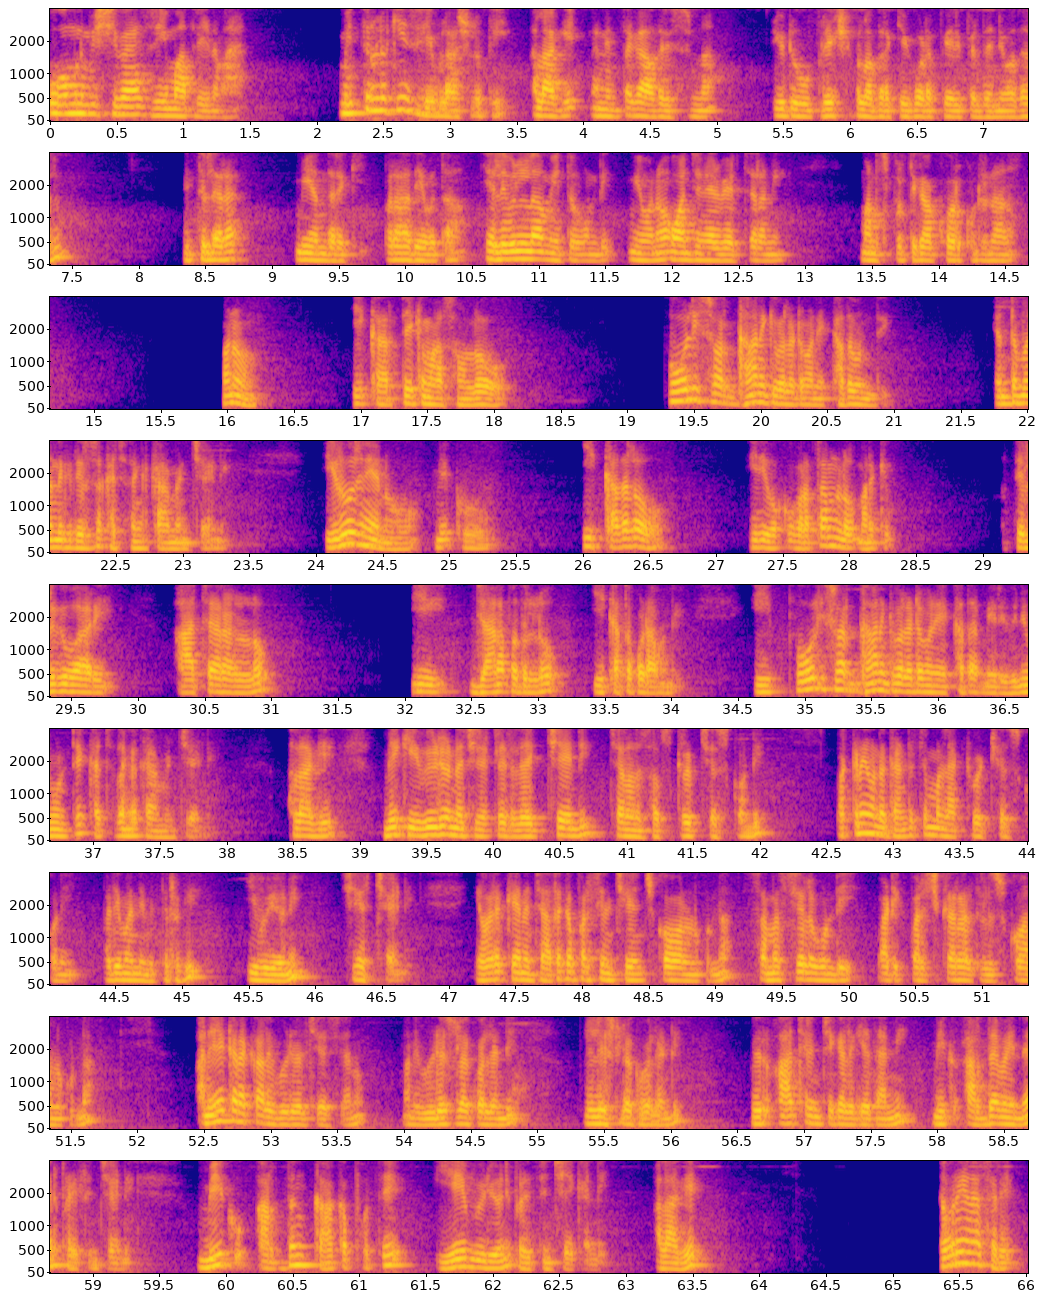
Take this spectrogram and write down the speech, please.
ఓం Nami శివాయ శ్రీమాత్రే నమ. మిత్రులకి శ్రీభిలాషులకి అలాగే నన్ను ఇంతగా ఆదరిస్తున్న యూట్యూబ్ ప్రేక్షకులందరికీ కూడా పేరు పేరు ధన్యవాదాలు. మిత్రులరా మీ అందరికీ పరాదేవత ఎలువిల్లా మీతో ఉండి మీ మనోవాంఛ నెరవేర్చాలని మనస్ఫూర్తిగా కోరుకుంటున్నాను. మనం ఈ కార్తీక మాసంలో పోలీస్ వర్గానికి వెళ్ళడం అనే కథ ఉంది. ఎంతమందికి తెలుసో ఖచ్చితంగా కామెంట్ చేయండి. ఈరోజు నేను మీకు ఈ కథలో ఇది ఒక వ్రతంలో మనకి తెలుగువారి ఆచారాలలో ఈ జానపదుల్లో ఈ కథ కూడా ఉంది. ఈ పోలీస్ వర్గానికి వెళ్ళడం అనే కథ మీరు విని ఉంటే ఖచ్చితంగా కామెంట్ చేయండి. అలాగే మీకు ఈ వీడియో నచ్చినట్లయితే లైక్ చేయండి ఛానల్ సబ్స్క్రైబ్ చేసుకోండి పక్కనే ఉన్న గంట సింబల్ని యాక్టివేట్ చేసుకొని పది మంది మిత్రులకి ఈ వీడియోని షేర్ చేయండి. ఎవరికైనా జాతక పరిశీలన చేయించుకోవాలనుకున్నా సమస్యలు ఉండి వాటికి పరిష్కారాలు తెలుసుకోవాలనుకున్నా అనేక రకాల వీడియోలు చేశాను. మన వీడియోస్లోకి వెళ్ళండి ప్లేలిస్ట్లోకి వెళ్ళండి. మీరు ఆచరించగలిగేదాన్ని మీకు అర్థమైందని ప్రయత్నించండి. మీకు అర్థం కాకపోతే ఏ వీడియోని ప్రయత్నం చేయకండి. అలాగే ఎవరైనా సరే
